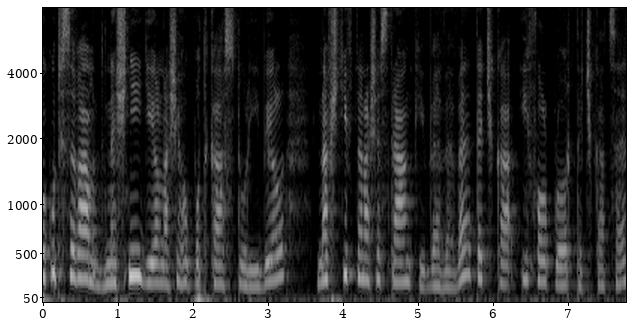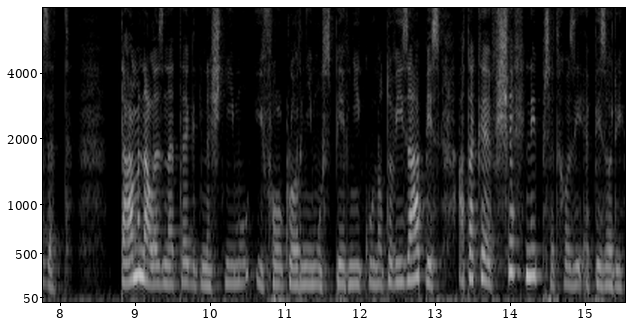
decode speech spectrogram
Pokud se vám dnešní díl našeho podcastu líbil, navštivte naše stránky www.ifolklor.cz. Tam naleznete k dnešnímu i folklornímu zpěvníku notový zápis a také všechny předchozí epizody.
